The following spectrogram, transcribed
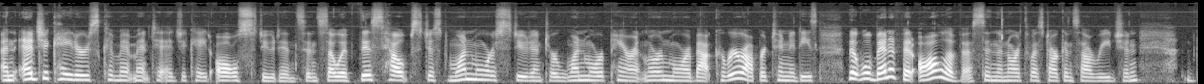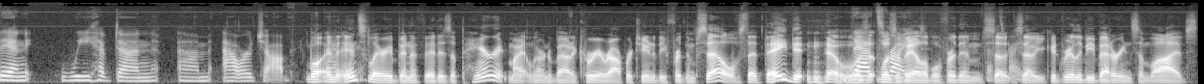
an educator's commitment to educate all students. And so, if this helps just one more student or one more parent learn more about career opportunities that will benefit all of us in the Northwest Arkansas region, then we have done um, our job. Well, and the ancillary benefit is a parent might learn about a career opportunity for themselves that they didn't know was, That's was right. available for them. That's so, right. so you could really be bettering some lives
